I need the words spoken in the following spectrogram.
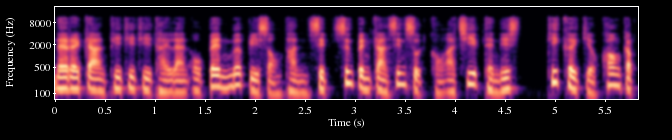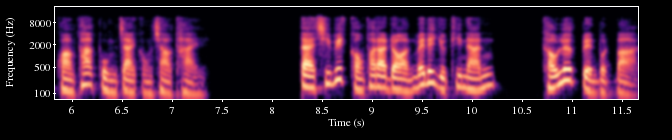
ในรายการ PTT Thailand Open เมื่อปี 2010 ซึ่งเป็นการสิ้นสุดของอาชีพเทนนิส ที่เคยเกี่ยวข้องกับความภาคภูมิใจของชาวไทย แต่ชีวิตของพาราดอนไม่ได้หยุดที่นั้น เขาเลือกเปลี่ยนบทบาท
